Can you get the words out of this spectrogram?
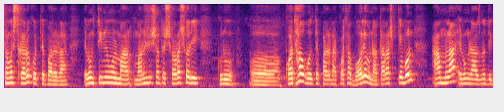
সংস্কারও করতে পারে না এবং তৃণমূল মানুষের সাথে সরাসরি কোনো কথাও বলতে পারে না, কথা বলেও না। তারা কেবল আমলা এবং রাজনৈতিক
